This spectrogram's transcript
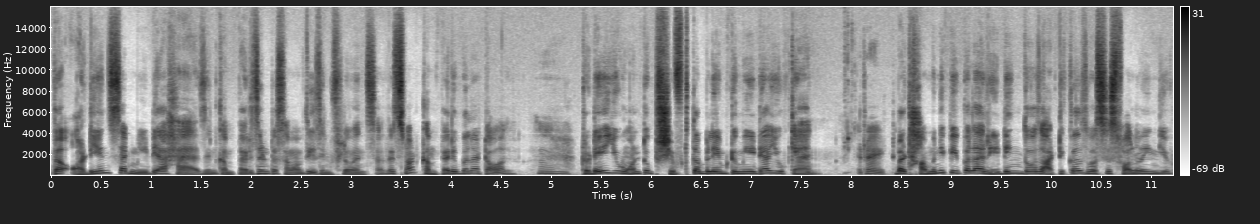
The audience that media has in comparison to some of these influencers, it's not comparable at all. Hmm. Today, you want to shift the blame to media, you can. Right. But how many people are reading those articles versus following you?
